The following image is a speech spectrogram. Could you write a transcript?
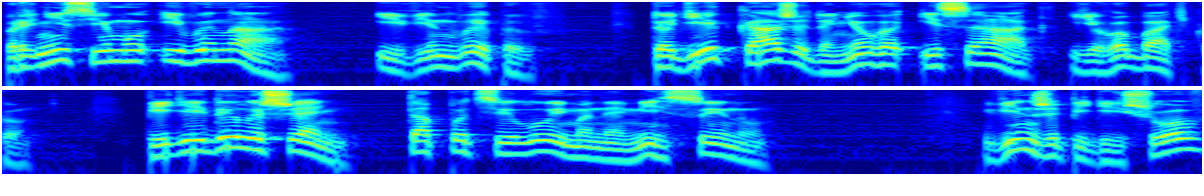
Приніс йому і вина, і він випив. Тоді каже до нього Ісаак, його батько: Підійди лишень та поцілуй мене, мій сину. Він же підійшов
